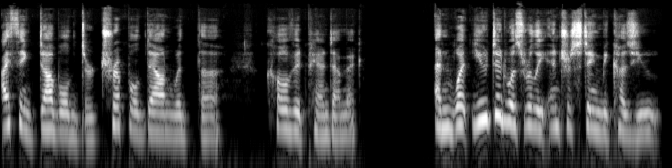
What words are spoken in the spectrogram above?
I think, doubled or tripled down with the COVID pandemic. And what you did was really interesting because you,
